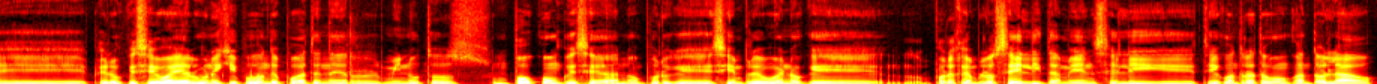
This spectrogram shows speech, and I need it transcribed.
Eh, pero que se vaya a algún equipo donde pueda tener minutos un poco, aunque sea, ¿no? Porque siempre es bueno que, por ejemplo, Celi también, Celi tiene contrato con Cantolao,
